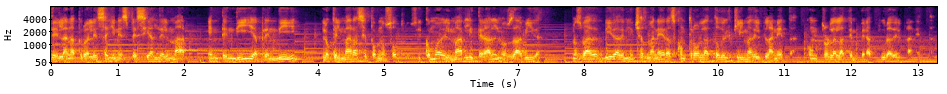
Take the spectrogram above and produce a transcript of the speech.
de la naturaleza y en especial del mar. Entendí y aprendí lo que el mar hace por nosotros y cómo el mar literal nos da vida. Nos da vida de muchas maneras, controla todo el clima del planeta, controla la temperatura del planeta.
